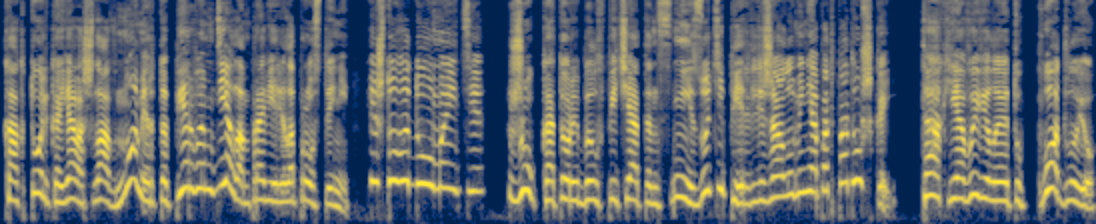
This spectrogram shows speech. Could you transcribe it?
Как только я вошла в номер, то первым делом проверила простыни. И что вы думаете? Жук, который был впечатан снизу, теперь лежал у меня под подушкой. Так я вывела эту подлую,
